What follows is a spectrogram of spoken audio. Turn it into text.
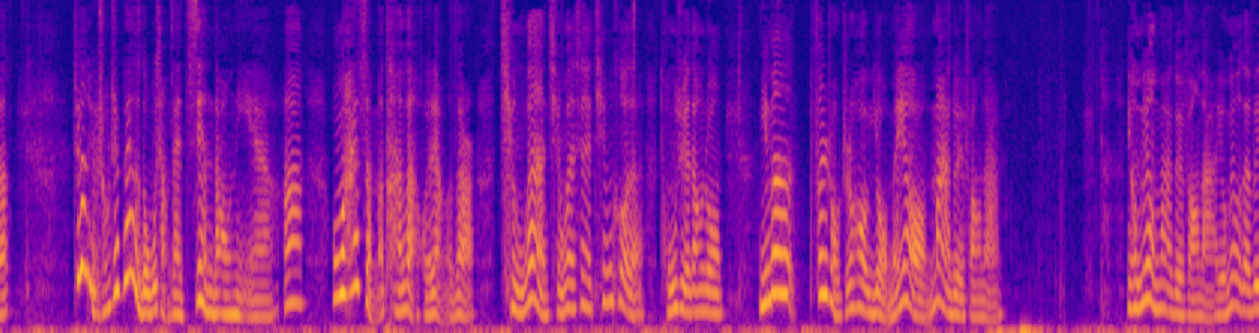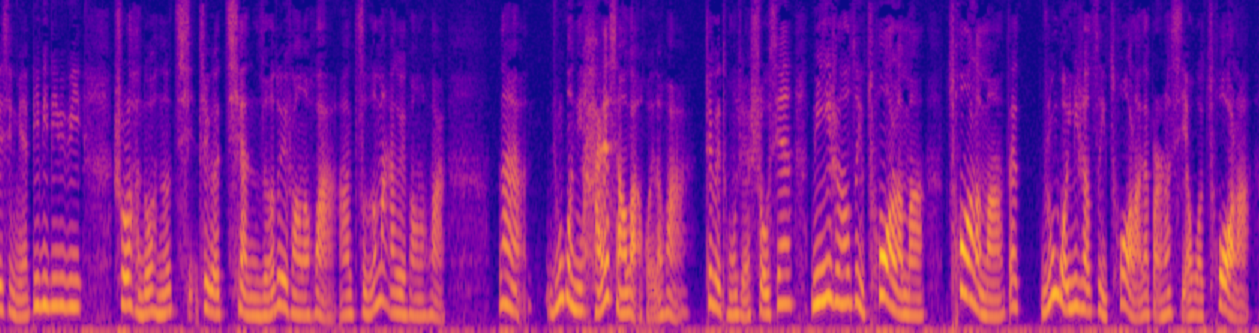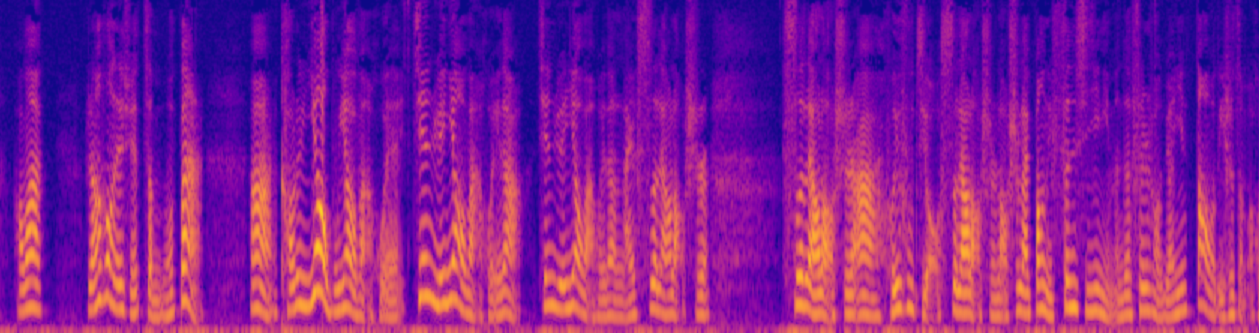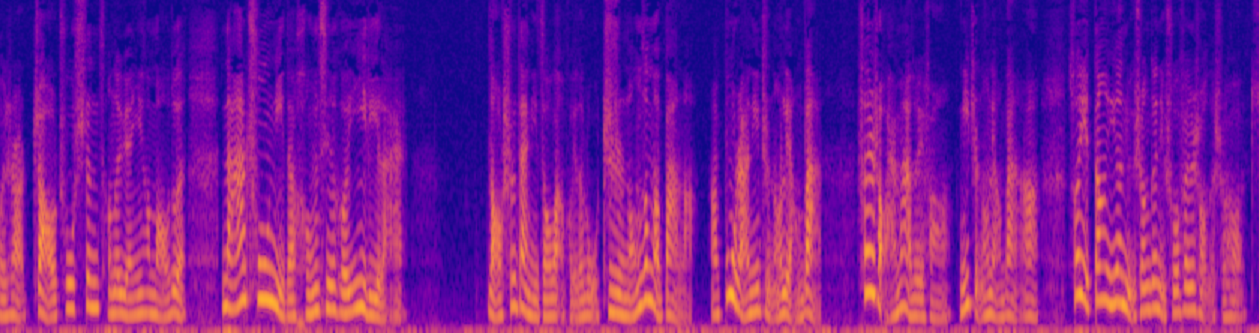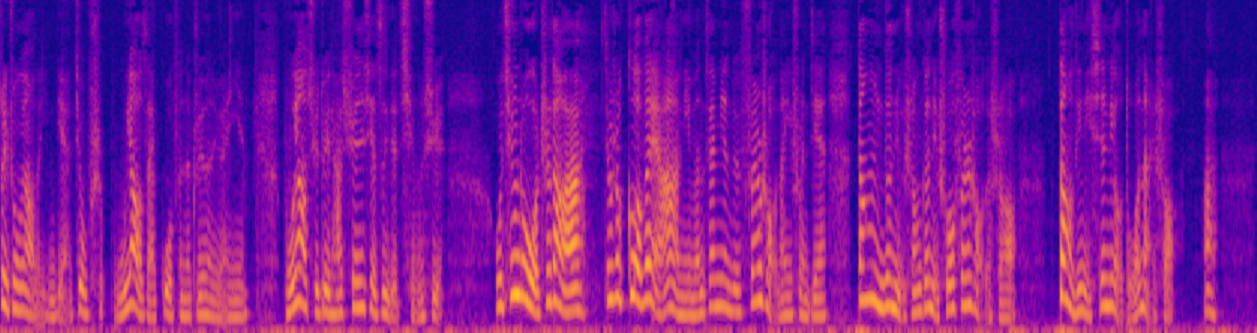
这个女生这辈子都不想再见到你啊！我们还怎么谈挽回两个字儿？请问，请问现在听课的同学当中，你们？分手之后有没有骂对方的？有没有骂对方的？有没有在微信里面哔哔哔哔哔说了很多很多谴这个谴责对方的话啊，责骂对方的话？那如果你还想挽回的话，这位同学，首先你意识到自己错了吗？错了吗？在如果意识到自己错了，在本上写我错了，好吧？然后得写怎么办？啊，考虑要不要挽回？坚决要挽回的。坚决要挽回的，来私聊老师，私聊老师啊，回复九，私聊老师，老师来帮你分析你们的分手原因到底是怎么回事儿，找出深层的原因和矛盾，拿出你的恒心和毅力来，老师带你走挽回的路，只能这么办了啊，不然你只能凉拌。分手还骂对方，你只能凉拌啊！所以，当一个女生跟你说分手的时候，最重要的一点就是不要再过分的追问原因，不要去对她宣泄自己的情绪。我清楚，我知道啊，就是各位啊，你们在面对分手那一瞬间，当一个女生跟你说分手的时候，到底你心里有多难受啊？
